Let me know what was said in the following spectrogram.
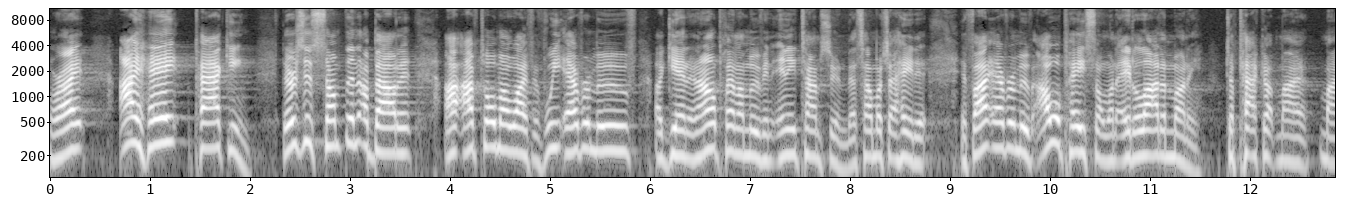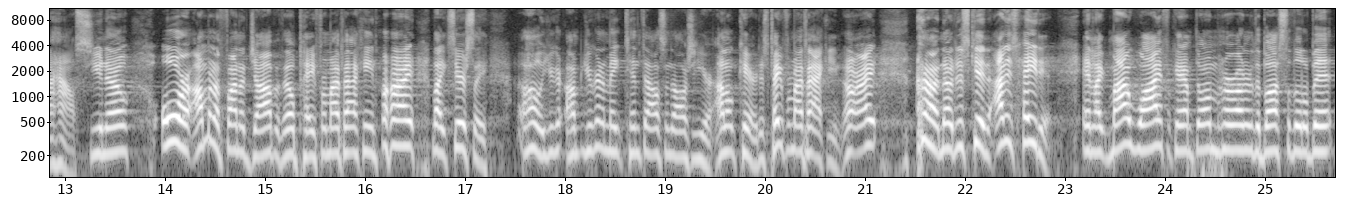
All right? I hate packing. There's just something about it. I, have told my wife if we ever move again, and I don't plan on moving anytime soon, that's how much I hate it. If I ever move, I will pay someone a lot of money to pack up my, my house, you know? Or I'm to find a job that they'll pay for my packing, all right? Like, seriously, oh, you're, um, you're to make $10,000 a year. I don't care. Just pay for my packing, all right? no, just kidding. I just hate it. And like my wife, okay, I'm throwing her under the bus a little bit.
